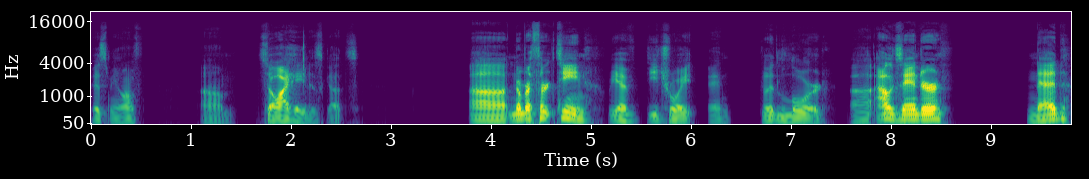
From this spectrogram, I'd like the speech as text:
piss me off. Um, so I hate his guts. Uh, number thirteen, we have Detroit, and good lord, uh, Alexander, Ned,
